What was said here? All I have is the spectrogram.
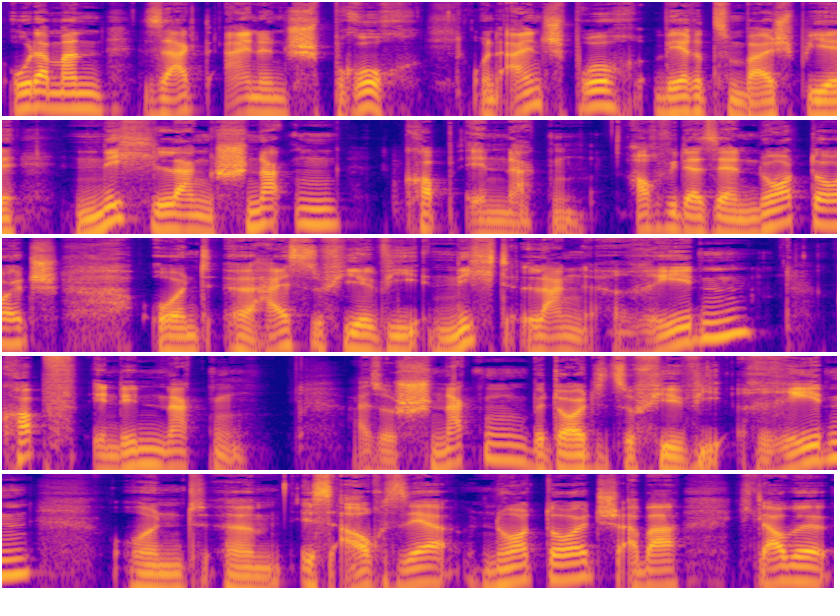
oder man sagt einen Spruch. Und ein Spruch wäre zum Beispiel nicht lang schnacken, Kopf in Nacken auch wieder sehr norddeutsch und äh, heißt so viel wie nicht lang reden, Kopf in den Nacken. Also schnacken bedeutet so viel wie reden und ähm, ist auch sehr norddeutsch, aber ich glaube,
